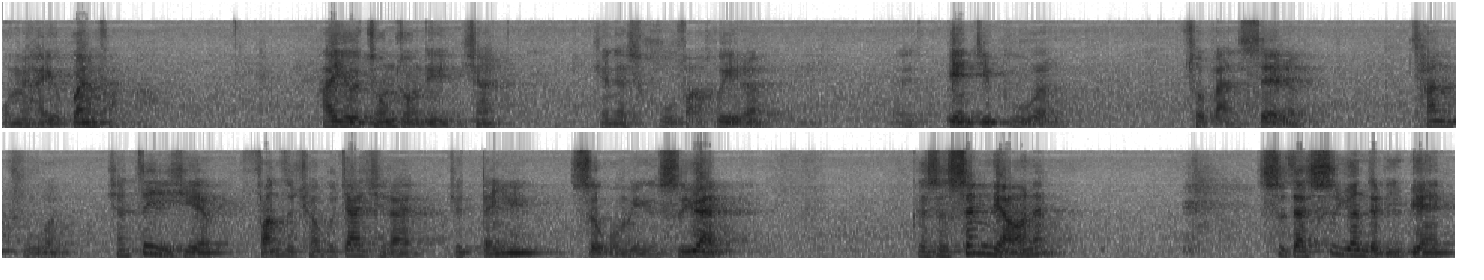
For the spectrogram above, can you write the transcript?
我们还有官房啊，还有种种的像现在是护法会了，编辑部啊，出版社了，仓库啊，像这些房子全部加起来，就等于是我们一个寺院。可是生疗呢，是在寺院的里边，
